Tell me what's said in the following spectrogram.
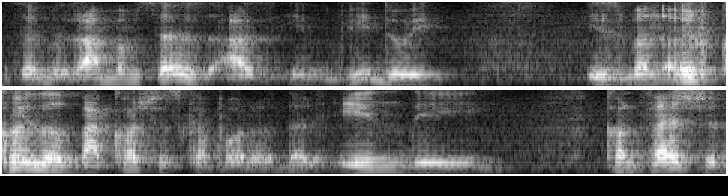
the Rambam says, as in Vidui, is ben euch koilel bakoshes kapora that in the confession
